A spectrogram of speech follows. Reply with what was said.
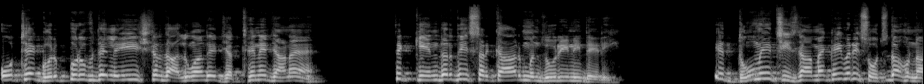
ਉੱਥੇ ਗੁਰਪੁਰਬ ਦੇ ਲਈ ਸ਼ਰਧਾਲੂਆਂ ਦੇ ਜੱਥੇ ਨੇ ਜਾਣਾ ਹੈ ਤੇ ਕੇਂਦਰ ਦੀ ਸਰਕਾਰ ਮਨਜ਼ੂਰੀ ਨਹੀਂ ਦੇ ਰਹੀ ਇਹ ਦੋਵੇਂ ਚੀਜ਼ਾਂ ਮੈਂ ਕਈ ਵਾਰੀ ਸੋਚਦਾ ਹੁੰਨਾ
